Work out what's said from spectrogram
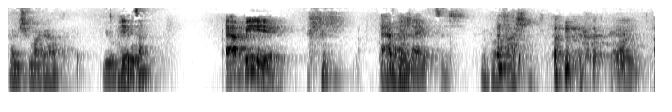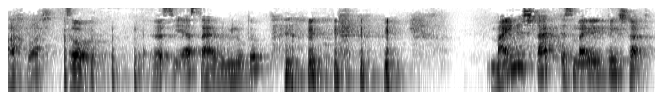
Habe ich schon mal gehabt. Juhu. Jetzt? RB, RB Leipzig. Überraschend. Ach was. So, das ist die erste halbe Minute. meine Stadt ist meine Lieblingsstadt.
